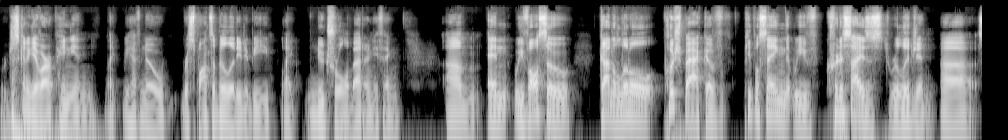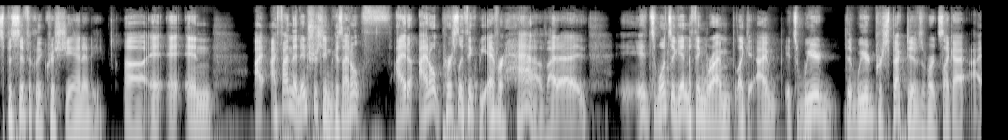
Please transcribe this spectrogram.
we're just going to give our opinion. Like we have no responsibility to be like neutral about anything. Um, and we've also gotten a little pushback of people saying that we've criticized religion, uh, specifically Christianity. Uh, and, and I, I, find that interesting because I don't, I don't, I don't personally think we ever have. I, I it's once again the thing where I'm like I it's weird the weird perspectives where it's like I,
